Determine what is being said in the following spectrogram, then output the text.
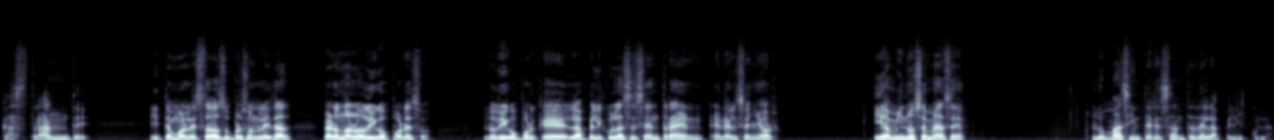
castrante. Y te molestaba su personalidad, pero no lo digo por eso. Lo digo porque la película se centra en, en el Señor. Y a mí no se me hace lo más interesante de la película.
